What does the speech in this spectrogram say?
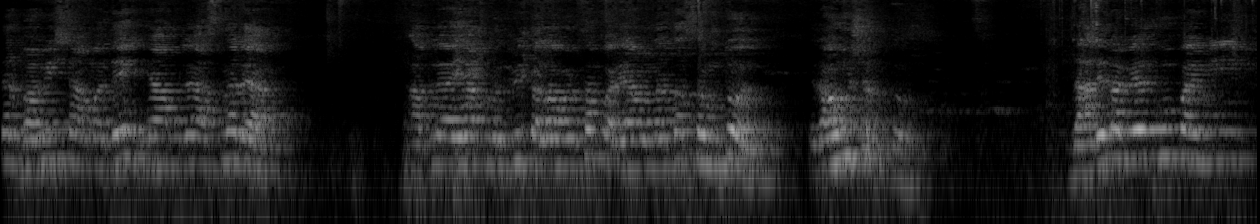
तर भविष्यामध्ये ह्या आपल्या असणाऱ्या आपल्या ह्या पृथ्वी तलावरचा पर्यावरणाचा समतोल राहू शकतो. झालेला वेळ खूप आहे. मी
